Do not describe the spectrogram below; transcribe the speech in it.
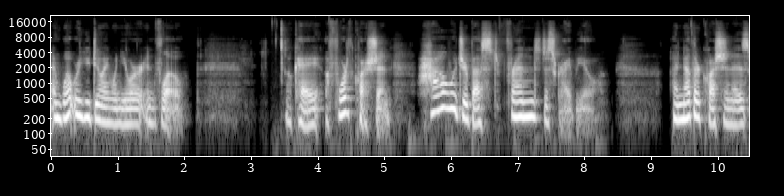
and what were you doing when you were in flow? Okay, a fourth question How would your best friend describe you? Another question is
